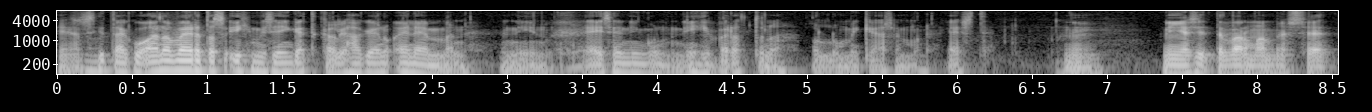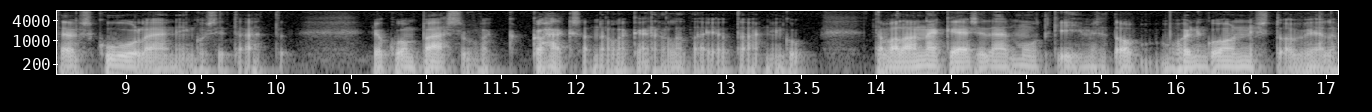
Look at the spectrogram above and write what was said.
Hienoa. Sitä kun aina vertasi ihmisiin, ketkä oli hakenut enemmän, niin ei se niin kuin niihin verrattuna ollut mikään semmoinen este. Niin. Niin ja sitten varmaan myös se, että jos kuulee niin kuin sitä, että joku on päässyt vaikka kahdeksannella kerralla tai jotain, niin kuin tavallaan näkee sitä, että muutkin ihmiset on, voi niin kuin onnistua vielä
